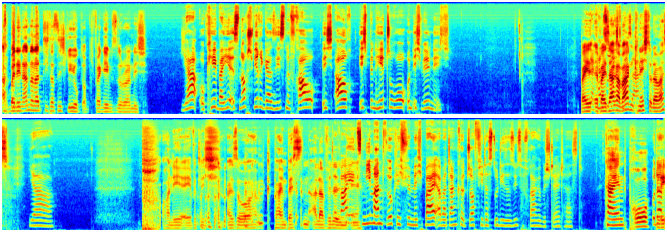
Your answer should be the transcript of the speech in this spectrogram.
Ach, bei den anderen hat dich das nicht gejuckt, ob die vergeben sind oder nicht. Ja, okay, bei ihr ist noch schwieriger. Sie ist eine Frau, ich auch. Ich bin hetero und ich will nicht. Bei, äh, bei Sarah Wagenknecht oder was? Ja. Oh nee, ey, wirklich. Also beim besten aller Da Willen, war ey. jetzt niemand wirklich für mich bei, aber danke, Joffi, dass du diese süße Frage gestellt hast. Kein Oder Problem.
